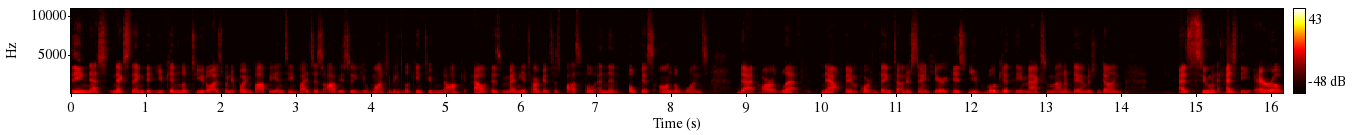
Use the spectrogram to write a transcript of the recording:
The next, next thing that you can look to utilize when you're playing Poppy in team fights is obviously you want to be looking to knock out as many targets as possible and then focus on the ones that are left. Now, an important thing to understand here is you will get the maximum amount of damage done as soon as the arrow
